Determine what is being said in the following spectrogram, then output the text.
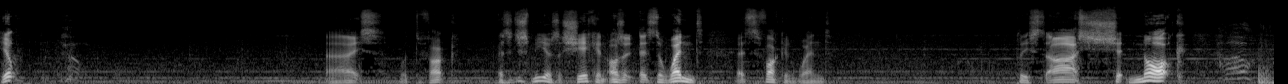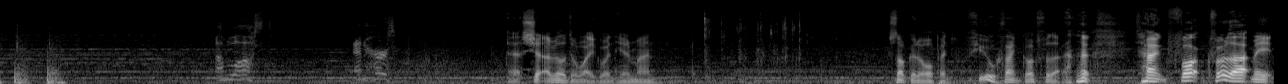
Yep. Nice. What the fuck? Is it just me or is it shaking? Or is it, it's the wind. It's fucking wind. Please. Ah, shit. Knock. Hello? I'm lost. And hurt. Uh, shit, I really don't want to go in here, man. It's not going to open. Phew, thank God for that. thank fuck for that, mate.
